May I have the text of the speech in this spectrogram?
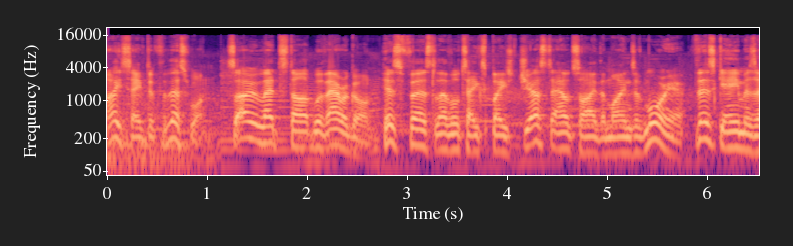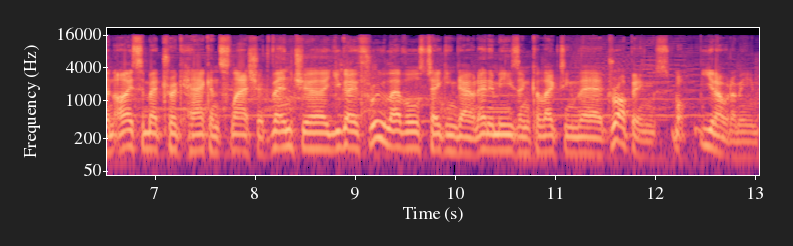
I saved it for this one. So let's start with Aragorn. His first level takes place just outside the Mines of Moria. This game is an isometric hack and slash adventure. You go through levels taking down enemies and collecting their droppings. Well, you know what I mean.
